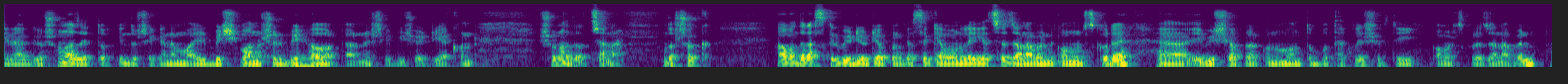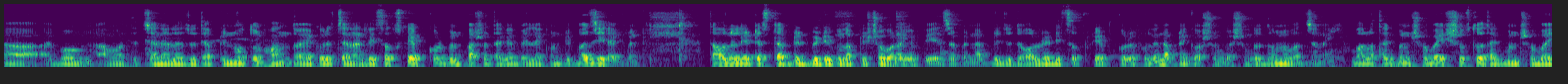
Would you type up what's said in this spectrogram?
এর আগেও শোনা যেত কিন্তু সেখানে বেশি মানুষের ভিড় হওয়ার কারণে সেই বিষয়টি এখন শোনা যাচ্ছে না। দর্শক, আমাদের আজকের ভিডিওটি আপনার কাছে কেমন লেগেছে জানাবেন কমেন্টস করে। এই বিষয়ে আপনার কোনো মন্তব্য থাকলে সেটি কমেন্টস করে জানাবেন। এবং আমাদের চ্যানেলে যদি আপনি নতুন হন, দয়া করে চ্যানেলটি সাবস্ক্রাইব করবেন, পাশে থাকা বেল আইকনটি বাজিয়ে রাখবেন। তাহলে লেটেস্ট আপডেট ভিডিওগুলো আপনি সবার আগে পেয়ে যাবেন। আপনি যদি অলরেডি সাবস্ক্রাইব করে ফেলেন, আপনাকে অসংখ্য অসংখ্য ধন্যবাদ জানাই। ভালো থাকবেন সবাই, সুস্থ থাকবেন সবাই।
